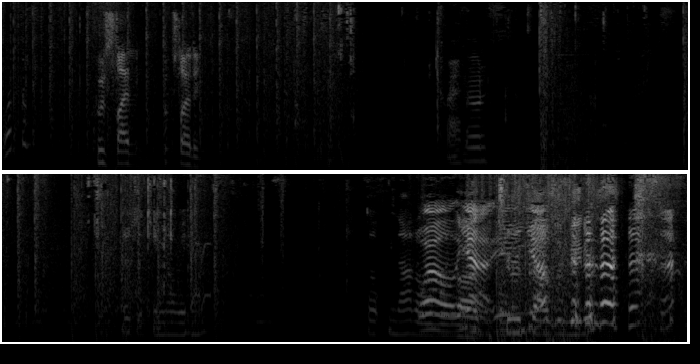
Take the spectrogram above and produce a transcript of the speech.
What the Who's sliding? Who's sliding? Crap. moon? There's a team over here. Oh, not over Well, yeah, Uh, 2,000 yep. meters?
